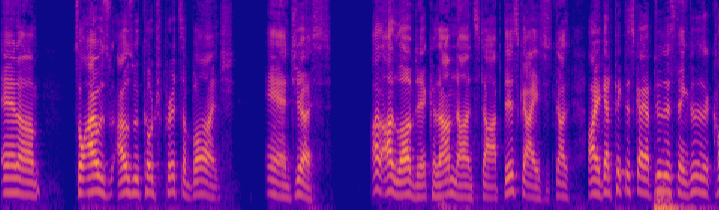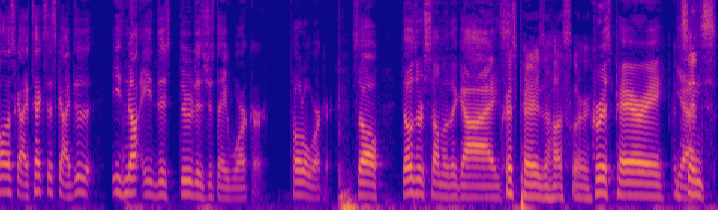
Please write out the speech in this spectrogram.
and um so I was I was with Coach Pritts a bunch, and just. I, I loved it because I'm nonstop. This guy is just not. All right, got to pick this guy up, do this thing, do this, call this guy, text this guy, do this. He's not. He, this dude is just a worker, total worker. So those are some of the guys. Chris Perry's a hustler. Chris Perry. And yes. since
